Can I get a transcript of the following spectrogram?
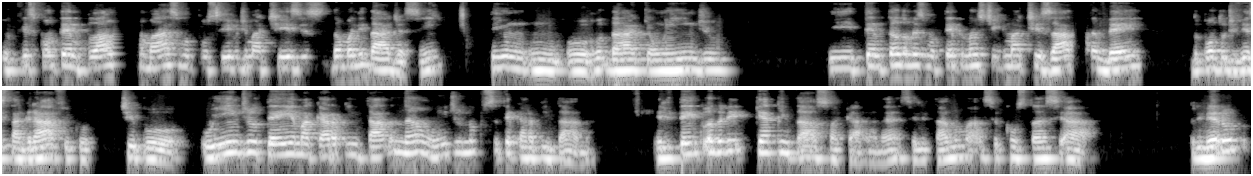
eu quis contemplar o máximo possível de matizes da humanidade, assim. Tem um, um, o Rudá, que é um índio, e tentando ao mesmo tempo não estigmatizar também, do ponto de vista gráfico, Tipo, o índio tem uma cara pintada. Não, o índio não precisa ter cara pintada. Ele tem quando ele quer pintar a sua cara, né? Se ele está numa circunstância, primeiro,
